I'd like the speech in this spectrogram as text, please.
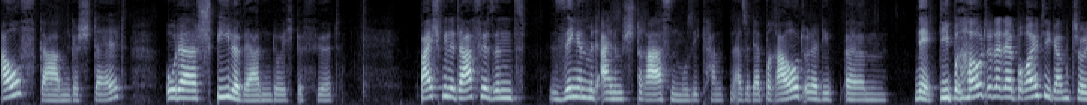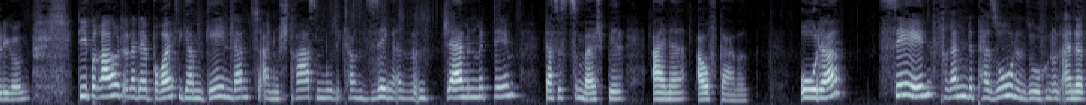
Aufgaben gestellt oder Spiele werden durchgeführt. Beispiele dafür sind Singen mit einem Straßenmusikanten, also der Braut oder die ähm, Nee, die Braut oder der Bräutigam, Entschuldigung. Die Braut oder der Bräutigam gehen dann zu einem Straßenmusiker und singen und jammen mit dem. Das ist zum Beispiel eine Aufgabe. Oder zehn fremde Personen suchen und eine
